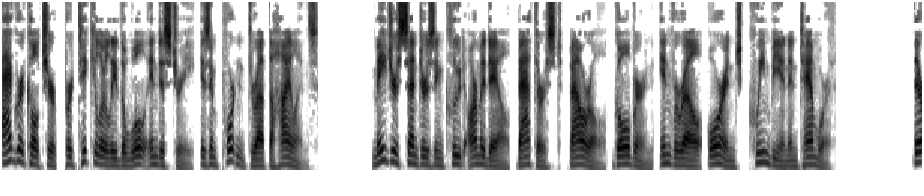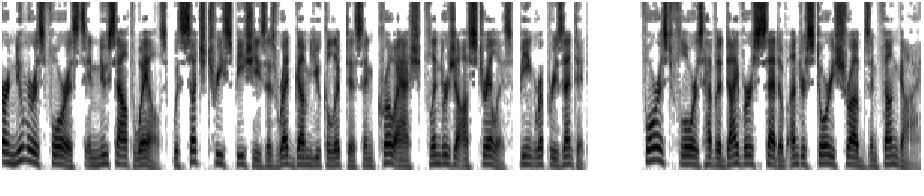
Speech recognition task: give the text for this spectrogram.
Agriculture, particularly the wool industry, is important throughout the highlands. Major centres include Armidale, Bathurst, Bowral, Goulburn, Inverell, Orange, Queanbeyan and Tamworth. There are numerous forests in New South Wales, with such tree species as red gum eucalyptus and crow ash australis, being represented. Forest floors have a diverse set of understory shrubs and fungi.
